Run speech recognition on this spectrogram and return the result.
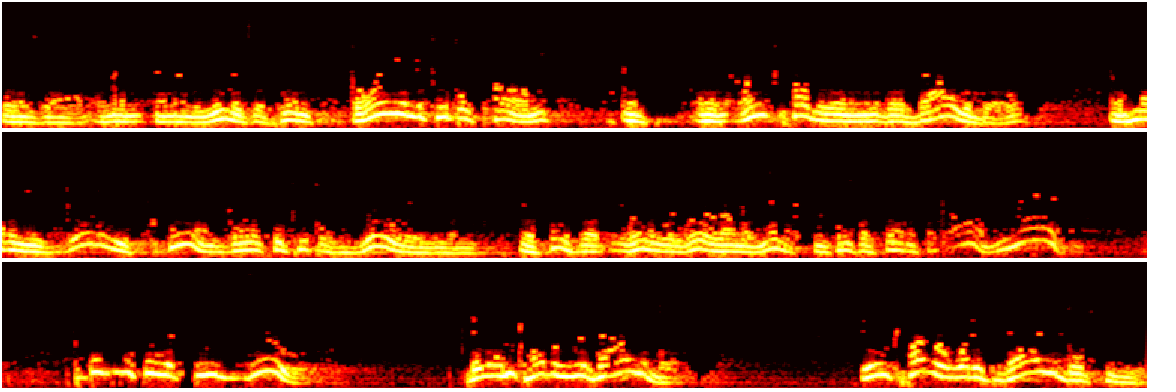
stands out. And then, and then the image of him going into people's homes and and uncovering their valuables and having these dirty hands going through people's jewelry and you know, things that women would wear around their necks and things like that. It's like, oh man. But this is the thing that thieves do. They uncover your valuables. They uncover what is valuable to you.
